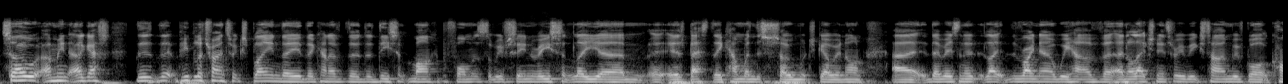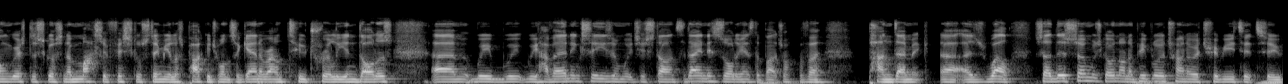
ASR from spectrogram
So, I mean, I guess the, the people are trying to explain the, the kind of the, the decent market performance that we've seen recently um, as best they can when there's so much going on. Uh, there isn't like right now we have an election in three weeks' time. We've got Congress discussing a massive fiscal stimulus package once again, around two trillion dollars. Um, we, we we have earnings season which is starting today, and this is all against the backdrop of a pandemic uh, as well. So there's so much going on, and people are trying to attribute it to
